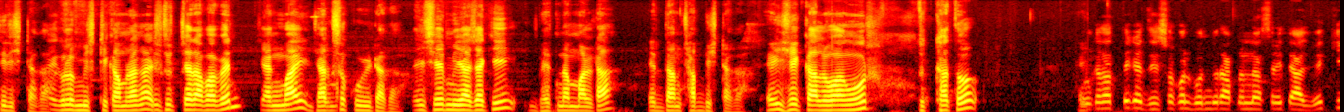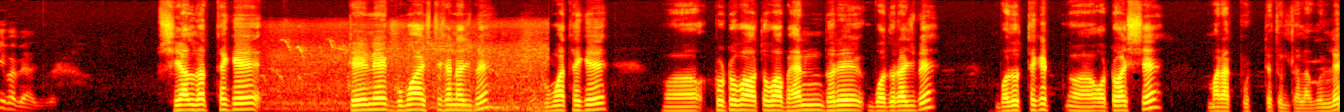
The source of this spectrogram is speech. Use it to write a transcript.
তিরিশ টাকা। এগুলো মিষ্টি কামরাঙা লিচুর চারা পাবেন চ্যাংমাই চারশো কুড়ি টাকা। এই সে মিয়াজাকি ভিয়েতনাম মালটা এর দাম ছাব্বিশ টাকা। এই সেই কালো আঙুর বিখ্যাত। কলকাতার থেকে যে সকল বন্ধুরা আপনার নার্সারিতে আসবে কীভাবে আসবে? শিয়ালদার থেকে ট্রেনে গুমা স্টেশন আসবে। গুমা থেকে টোটো বা অথবা ভ্যান ধরে বদর আসবে। বদর থেকে অটো আসছে মারাকপুর তেঁতুলতলা বললে।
